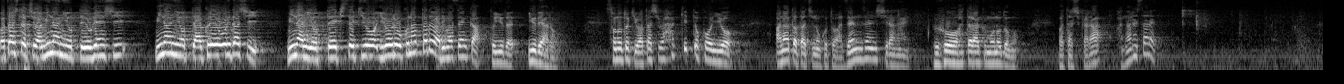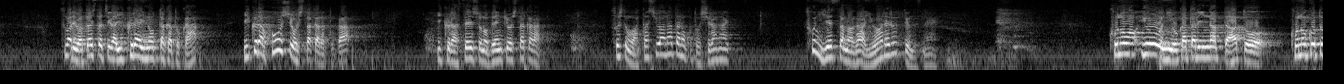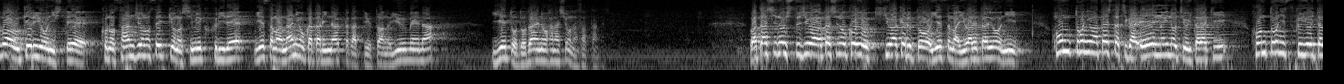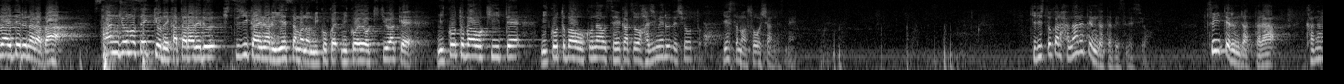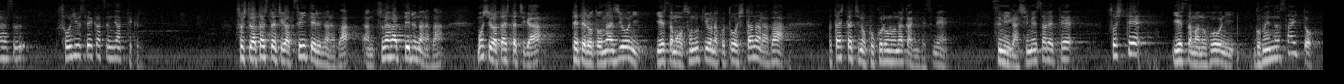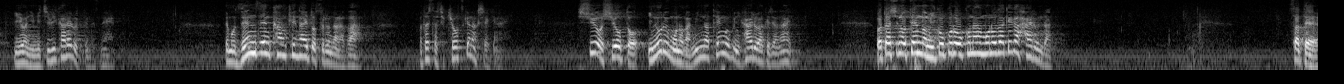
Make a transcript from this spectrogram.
私たちは皆によって予言し皆によって悪霊を追い出し皆によって奇跡をいろいろ行ったではありませんかと言うで言うであろう。その時私ははっきりとこう言おう。あなたたちのことは全然知らない。不法を働く者ども私から離れ去れ。つまり私たちがいくら祈ったかとかいくら奉仕をしたからとかいくら聖書の勉強したからそしても私はあなたのことを知らない。そうにイエス様が言われるっていうんですね。このようにお語りになった後この言葉を受けるようにしてこの三条の説教の締めくくりでイエス様は何をお語りになったかっていうとあの有名な家と土台の話をなさったんです。私の羊は私の声を聞き分けるとイエス様は言われたように本当に私たちが永遠の命をいただき本当に救いをいただいているならば三条の説教で語られる羊飼いなるイエス様の御声を聞き分け御言葉を聞いて御言葉を行う生活を始めるでしょうとイエス様はそうおっしゃるんですね。キリストから離れてるんだったら別ですよ。ついてるんだったら必ずそういう生活になってくる。そして私たちがついているならばあのつながっているならばもし私たちがペテロと同じようにイエス様を背くようなことをしたならば私たちの心の中にですね罪が示されてそしてイエス様の方にごめんなさいというように導かれるって言うんですね。でも全然関係ないとするならば私たち気をつけなくちゃいけない。主をしようと祈る者がみんな天国に入るわけじゃない。私の天の御心を行う者だけが入るんだ。さて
